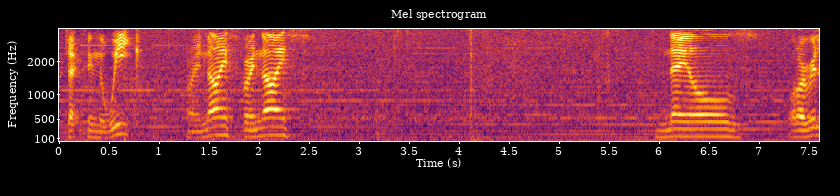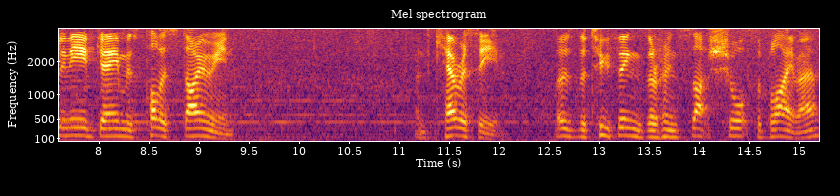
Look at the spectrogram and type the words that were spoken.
Protecting the weak. Very nice, very nice. Nails. What I really need, game, is polystyrene. And kerosene. Those are the two things that are in such short supply, man.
